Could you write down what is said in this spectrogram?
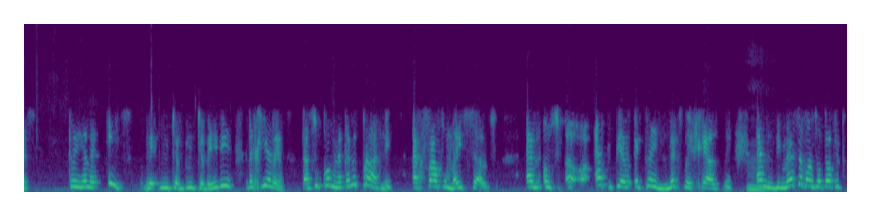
is, kry hulle iets om te doen te by die regering? Dan sou kom en ek kan nie praat nie. Ek vra vir myself. En ons uh, ek ek, ek kry niks nie geld nie. Hmm. En die mense van Suid-Afrika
